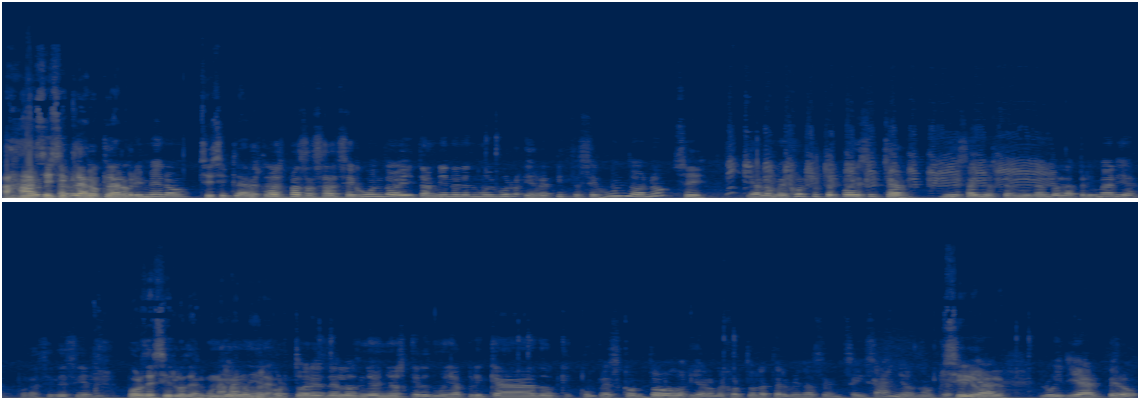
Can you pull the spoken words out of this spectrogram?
Ajá, Vuelves sí, sí, claro, claro. Primero, Sí, sí, claro, después claro. pasas al segundo y también eres muy burro y repites segundo, ¿no? Sí. Y a lo mejor tú te puedes echar 10 años terminando la primaria, por así decirlo. Por decirlo de alguna y a lo manera. mejor tú eres de los ñoños que eres muy aplicado, que cumples con todo y a lo mejor tú la terminas en 6 años, ¿no? Que Sí, sería obvio. lo ideal, pero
